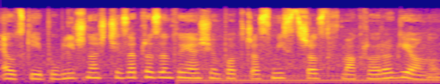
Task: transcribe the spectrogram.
Ełckiej publiczności zaprezentują się podczas Mistrzostw Makroregionu.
